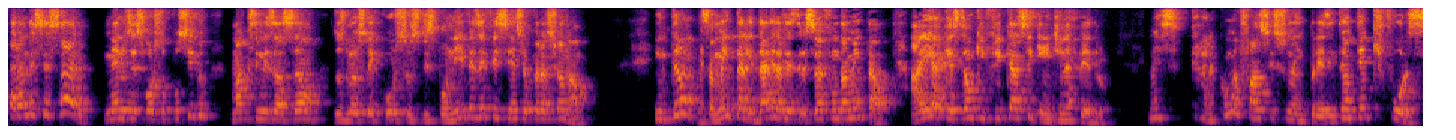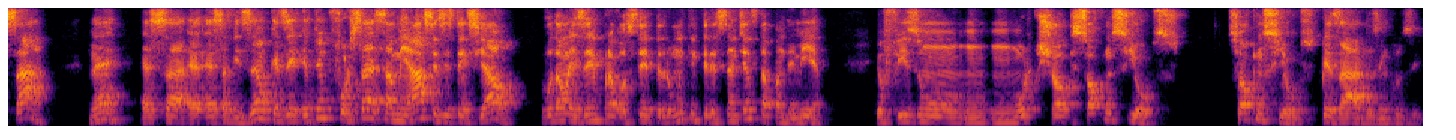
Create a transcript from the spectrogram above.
era necessário. Menos esforço possível, maximização dos meus recursos disponíveis, eficiência operacional. Então, essa mentalidade da restrição é fundamental. Aí a questão que fica é a seguinte, né, Pedro? Mas, cara, como eu faço isso na empresa? Então eu tenho que forçar né, essa, essa visão, quer dizer, eu tenho que forçar essa ameaça existencial. Eu vou dar um exemplo para você, Pedro, muito interessante. Antes da pandemia, eu fiz um, um, um workshop só com CEOs, só com CEOs, pesados, inclusive.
